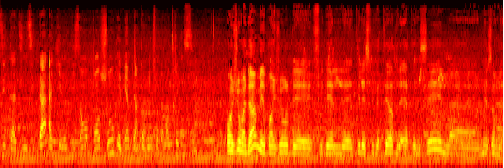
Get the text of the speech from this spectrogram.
Nzita Dinzita à qui nous disons bonjour et bienvenue encore une fois dans notre émission. Bonjour madame et bonjour des fidèles téléspectateurs de la RTNC, la maison mère.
